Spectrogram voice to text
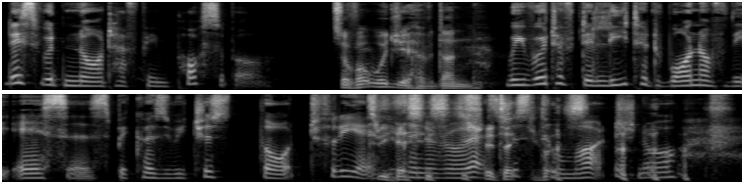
this would not have been possible. So what would you have done? We would have deleted one of the S's because we just thought three S's, Three S's in a row. That's just too much, no?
